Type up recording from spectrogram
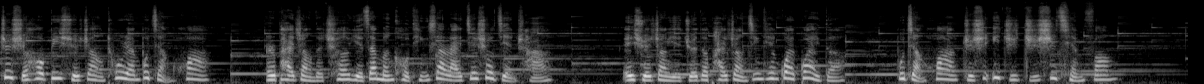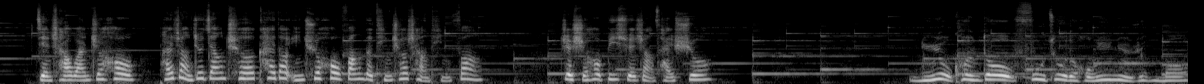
这时候，B 学长突然不讲话，而排长的车也在门口停下来接受检查。A 学长也觉得排长今天怪怪的，不讲话，只是一直直视前方。检查完之后，排长就将车开到营区后方的停车场停放。这时候 B 学长才说：“你有看到副座的红衣女人吗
